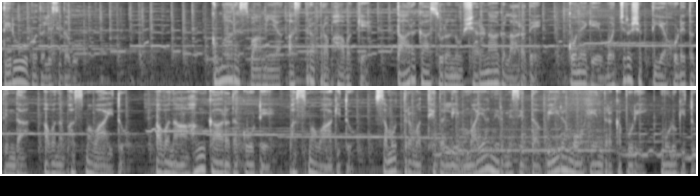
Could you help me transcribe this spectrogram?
ತಿರುವು ಬದಲಿಸಿದವು. ಕುಮಾರಸ್ವಾಮಿಯ ಅಸ್ತ್ರ ಪ್ರಭಾವಕ್ಕೆ ತಾರಕಾಸುರನು ಶರಣಾಗಲಾರದೆ ಕೊನೆಗೆ ವಜ್ರಶಕ್ತಿಯ ಹೊಡೆತದಿಂದ ಅವನ ಭಸ್ಮವಾಯಿತು. ಅವನ ಅಹಂಕಾರದ ಕೋಟೆ ಭಸ್ಮವಾಗಿತು. ಸಮುದ್ರ ಮಧ್ಯದಲ್ಲಿ ಮಯ ನಿರ್ಮಿಸಿದ್ದ ವೀರ ಮೋಹೇಂದ್ರ ಕಪುರಿ ಮುಳುಗಿತು.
